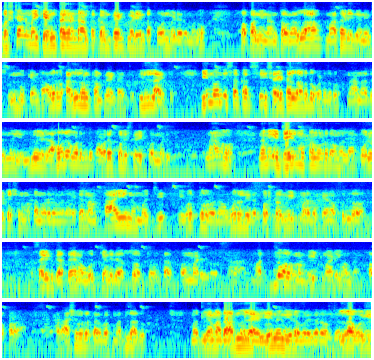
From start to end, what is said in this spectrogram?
ಬಸ್ ಸ್ಟ್ಯಾಂಡ್ ಮೈಕ್ ಹೆಂಗ್ ತಗೊಂಡ ಅಂತ ಕಂಪ್ಲೇಂಟ್ ಮಾಡಿ ಅಂತ ಫೋನ್ ಮಾಡಿದ್ರು ಮನು. ಪಾಪ ನೀನು ಅಂತವನ್ನೆಲ್ಲ ಮಾತಾಡಿದ್ದೆ ನಿಮ್ಮ ಸಿನಿಮಾಕ್ಕೆ ಅಂತ. ಅವರು ಅಲ್ಲೊಂದು ಕಂಪ್ಲೇಂಟ್ ಆಯ್ತು. ಇಲ್ಲ ಆಯ್ತು. ಇನ್ನೊಂದು ದಿವಸ ಕರೆಸಿ ಶರ್ಟ್ ಅಲ್ಲಾರದು ಹೊಡೆದ್ರು. ನಾನು ಅದನ್ನ ಎಲ್ಲೂ ಹೇಳಿದೆ ಅವರೇ ಹೊಡೆದ್ಬಿಟ್ಟು ಅವರೇ ಪೊಲೀಸರಿಗೆ ಫೋನ್ ಮಾಡಿದ್ರು ನಾನು ನಮಗೆ ಜೈಲ್ ಮುಖ ನೋಡಿದವನಲ್ಲ ಪೊಲೀಸ್ ಸ್ಟೇಷನ್ ಮುಖ ನೋಡಿದವನಲ್ಲ, ಯಾಕಂದ್ರೆ ನಮ್ಮ ತಾಯಿ ನಮ್ಮ ಅಜ್ಜಿ ಇವತ್ತು ನಾವು ಊರಲ್ಲಿ ಫಸ್ಟ್ ಮೀಟ್ ಮಾಡ್ಬೇಕು. ಏನೋ ಫುಲ್ ಸೈಡ್ ಗದ್ದೆ ಏನೋ ಊದ್ಕೊಂಡಿದೆ, ಹತ್ತು ಹತ್ತು ಅಂತ ಫೋನ್ ಮಾಡಿದ್ರು. ಮೊದಲು ಅವ್ರನ್ನ ಮೀಟ್ ಮಾಡಿ ಒಂದು ಪಾಪ ಅವ್ರ ಆಶೀರ್ವಾದ ತಗೋಬೇಕು. ಮೊದಲು ಅದು. ಮೊದಲೇ ಅದಾದ್ಮೇಲೆ ಏನೇನು ಹೀರೋಗಳಿದ್ದಾರೆ ಅವ್ರದ್ದೆಲ್ಲ ಹೋಗಿ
